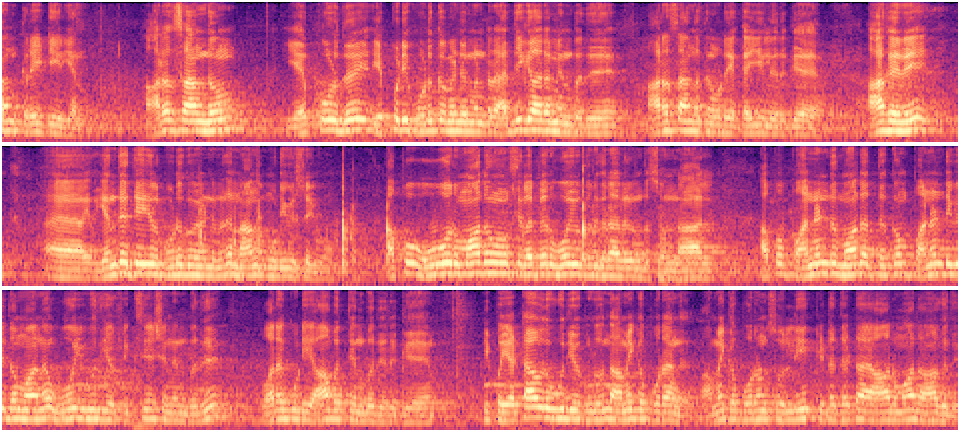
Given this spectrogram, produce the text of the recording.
தான் கிரைட்டீரியன் அரசாங்கம் எப்பொழுது எப்படி கொடுக்க வேண்டும் என்ற அதிகாரம் என்பது அரசாங்கத்தினுடைய கையில் இருக்குது ஆகவே எந்த தேதியில் கொடுக்க வேண்டும் என்று நாங்கள் முடிவு செய்வோம். அப்போது ஒவ்வொரு மாதமும் சில பேர் ஓய்வு பெறுகிறார்கள் என்று சொன்னால் அப்போ பன்னெண்டு மாதத்துக்கும் பன்னெண்டு விதமான ஓய்வூதிய ஃபிக்சேஷன் என்பது வரக்கூடிய ஆபத்து என்பது இருக்குது இப்போ எட்டாவது ஊதிய குழு வந்து அமைக்க போகிறாங்க அமைக்க போகிறோன்னு சொல்லி கிட்டத்தட்ட ஆறு மாதம் ஆகுது.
